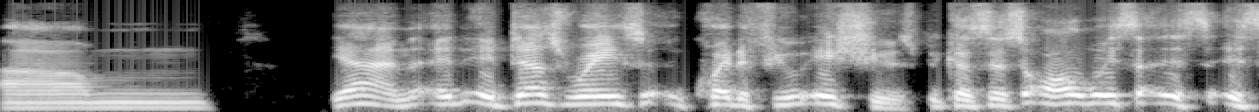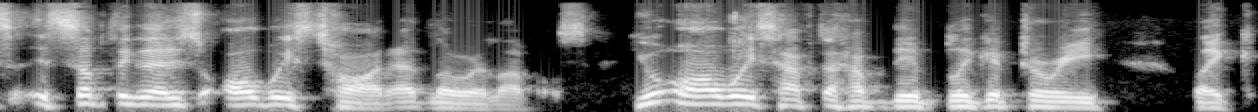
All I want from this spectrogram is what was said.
Um, yeah, and it, it does raise quite a few issues because there's always it's, it's it's something that is always taught at lower levels. You always have to have the obligatory like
